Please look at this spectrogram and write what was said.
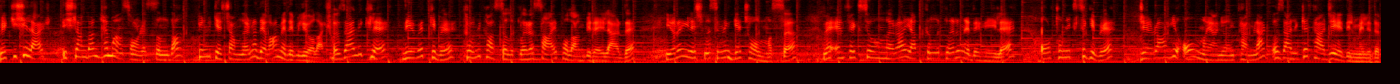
ve kişiler işlemden hemen sonrasında günlük yaşamlarına devam edebiliyorlar. Özellikle diyabet gibi kronik hastalıklara sahip olan bireylerde yara iyileşmesinin geç olması ve enfeksiyonlara yatkınlıkları nedeniyle ortoniksi gibi cerrahi olmayan yöntemler özellikle tercih edilmelidir.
